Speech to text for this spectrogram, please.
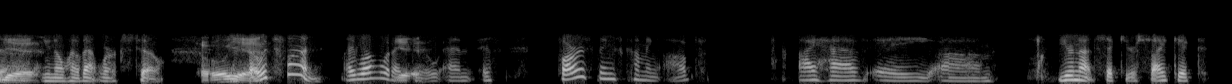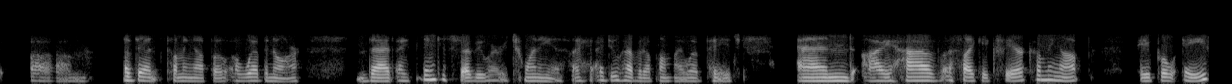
uh, Yeah. you know how that works too. Oh yeah. So it's fun. I love what I do. And as far as things coming up, I have a um, You're Not Sick, You're Psychic um, event coming up, a, a webinar that I think is February 20th. I, I do have it up on my webpage. And I have a psychic fair coming up April 8th,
